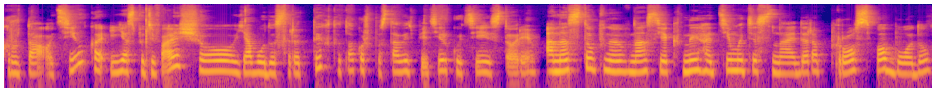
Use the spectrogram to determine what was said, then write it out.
крута оцінка, і я сподіваюся, що я буду серед тих, хто також поставить п'ятірку цій історії. А наступною в нас є книга Тімоті Снайдера про свободу.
